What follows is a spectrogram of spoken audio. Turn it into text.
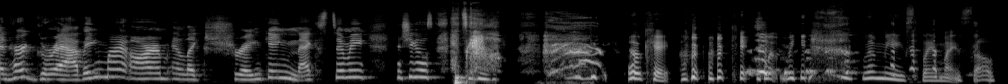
And her grabbing my arm and like shrinking next to me, and she goes, "It's Calum." okay okay let me let me explain myself.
